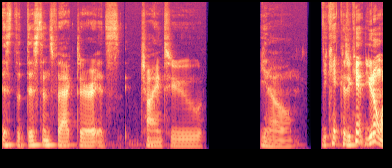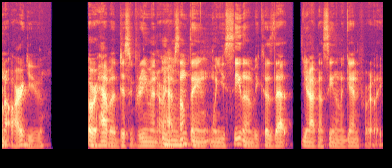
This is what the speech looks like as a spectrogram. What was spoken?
it's the distance factor. It's trying to, you know, you can't because you can't you don't want to argue or have a disagreement or have Mhm. something when you see them because that you're not going to see them again for like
